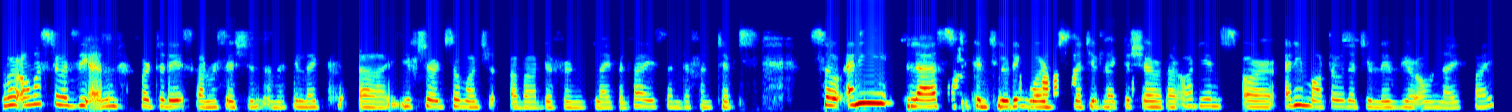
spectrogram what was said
we're almost towards the end for today's conversation, and I feel like uh, you've shared so much about different life advice and different tips. So, any last concluding words that you'd like to share with our audience, or any motto that you live your own life by?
